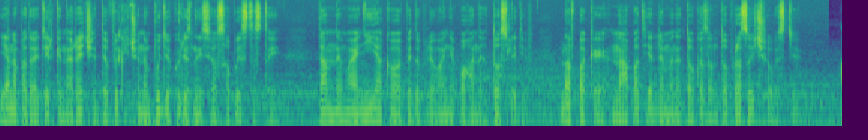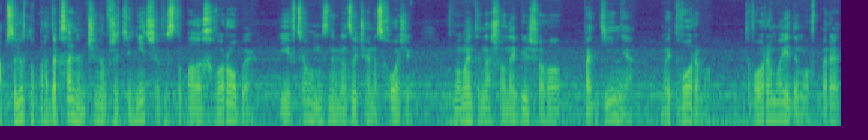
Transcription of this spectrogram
я нападаю тільки на речі, де виключено будь-яку різницю особистостей. Там немає ніякого підоплювання поганих дослідів. Навпаки, напад є для мене доказом доброзичливості. Абсолютно парадоксальним чином в житті Ніцше виступали хвороби, і в цьому ми з ним надзвичайно схожі. В моменти нашого найбільшого падіння ми творимо, творимо і йдемо вперед.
